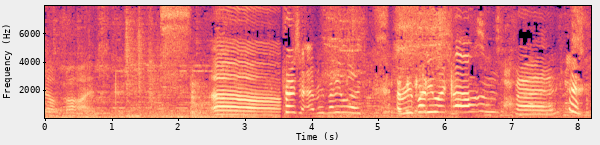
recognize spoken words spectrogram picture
oh gosh. Oh. Pressure, everybody look. Everybody look. Oh, fun.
